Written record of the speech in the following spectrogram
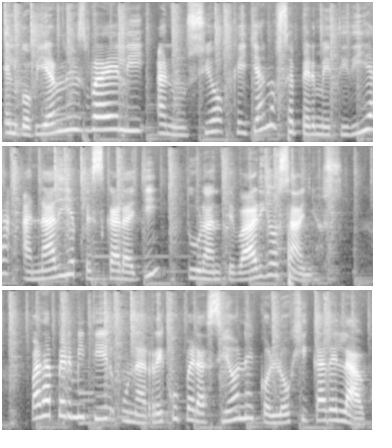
el gobierno israelí anunció que ya no se permitiría a nadie pescar allí durante varios años, para permitir una recuperación ecológica del lago.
